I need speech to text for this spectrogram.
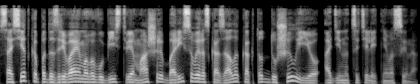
Соседка подозреваемого в убийстве Маши Борисовой рассказала, как тот душил ее 11-летнего сына.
